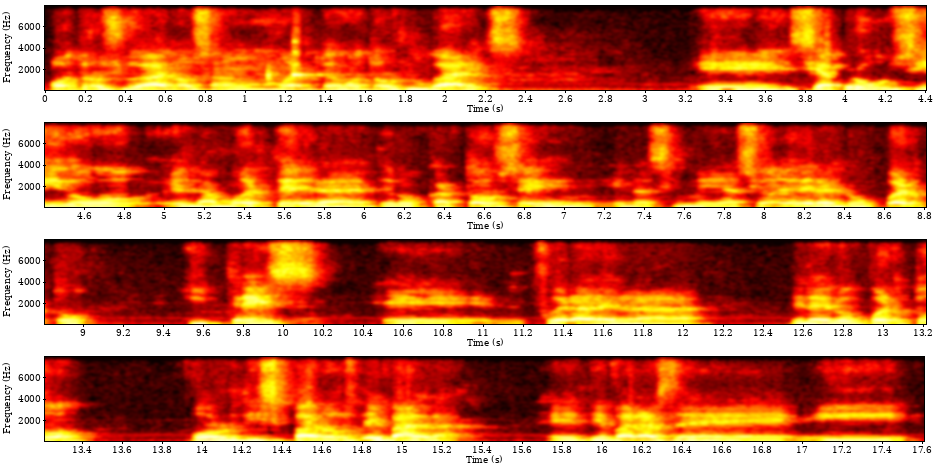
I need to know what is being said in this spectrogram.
otros ciudadanos han muerto en otros lugares. Eh, se ha producido eh, la muerte de, los 14 en, las inmediaciones del aeropuerto y tres eh, fuera de la, del aeropuerto por disparos de bala, eh, de balas y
